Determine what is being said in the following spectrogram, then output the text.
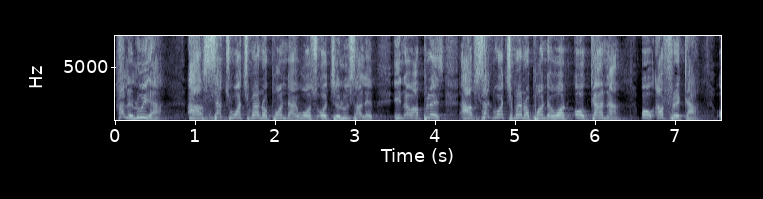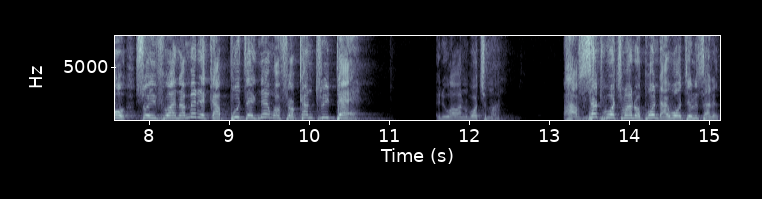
Hallelujah. I have set watchmen upon thy walls, O Jerusalem. In our place, I have set watchmen upon the wall, O Ghana, O Africa. Oh, so if you are in America, put the name of your country there. And you are a watchman. I have set watchmen upon thy wall, Jerusalem,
